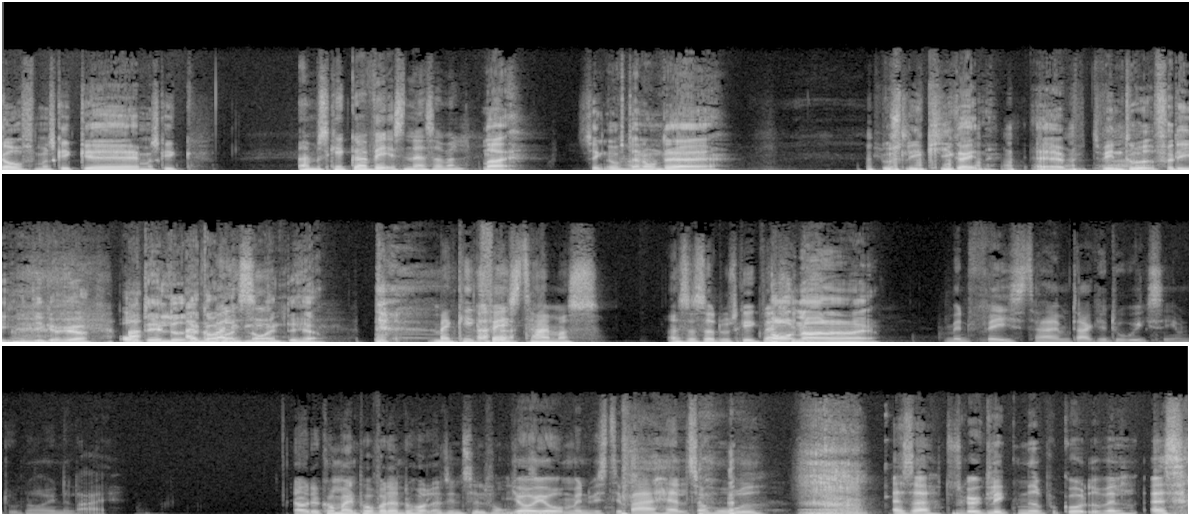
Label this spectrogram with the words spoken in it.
Jo, så man skal ikke, øh, man skal ikke Og man skal ikke gøre væsen af sig, vel? Nej. Tænk nu, hvis der er nogen, der pludselig kigger ind af vinduet, fordi de kan høre, åh, oh, det lød da godt nok sige- nøgen, det her. Man kan ikke facetime os. Altså, så du skal ikke være Nå, nej, nej, nej. Men FaceTime, der kan du ikke se, om du er nøgen eller ej. Jo, det kommer ind på, hvordan du holder din telefon. Jo, jo, men hvis det bare er hals og hoved. altså, du skal jo ikke lægge den ned på gulvet, vel? Altså,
